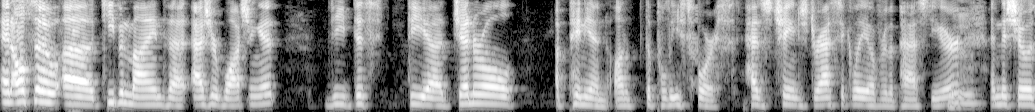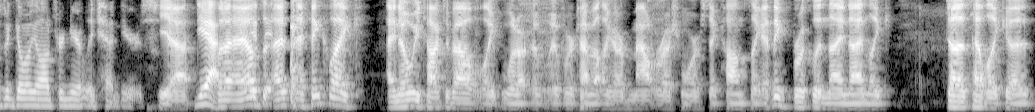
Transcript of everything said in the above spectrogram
And also uh, keep in mind that as you're watching it, the dis- the uh, general opinion on the police force has changed drastically over the past year, mhm. and the show has been going on for nearly ten years. yeah, Yeah, But I also it- I, I think like I know we talked about like what our, if we're talking about like our Mount Rushmore sitcoms. Like I think Brooklyn Nine Nine like does have like a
